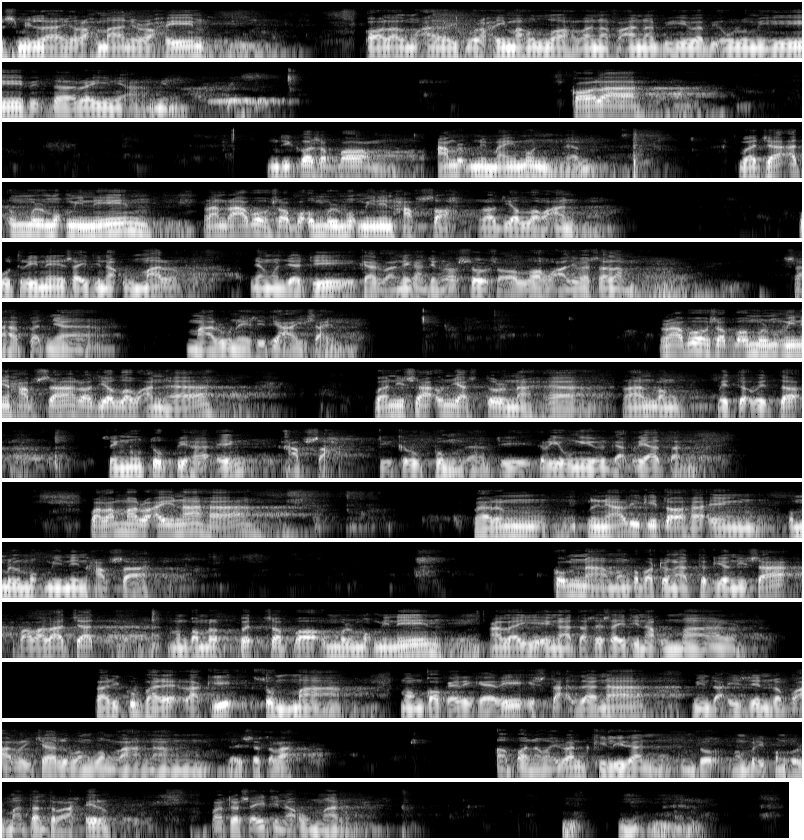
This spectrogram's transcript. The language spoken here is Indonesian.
Bismillahirrahmanirrahim. Qala al-mu'allif rahimahullah wa nafa'ana bihi wa bi ulumihi fid dharain amin. Qala Ndika sapa Amr bin Maimun ya. Wajaat ummul mukminin lan rawuh sapa ummul mukminin Hafsah radhiyallahu anha. Putrine Sayyidina Umar yang menjadi garwane Kanjeng Rasul sallallahu alaihi wasallam. Sahabatnya marune Siti Aisyah ini. Rawuh sapa ummul mukminin Hafsah radhiyallahu anha wa nisaun yasturnaha. Lan wong wedok-wedok sing nutupi ha ing Hafsah dikerubung di kriungi enggak kelihatan. Falamma ra'ainaha bareng ningali kita ha ing Ummul Mukminin Hafsah kumna mongko padha ngadeg ya nisa fawalajat mongko mlebet sapa ummul mukminin alaihi ing atase sayidina Umar. Bariku balik lagi summa. Mongko keri-keri istazana minta izin sapa ar-rijalu wong-wong lanang. Jadi setelah apa namanya kan giliran untuk memberi penghormatan terakhir pada Sayyidina Umar.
